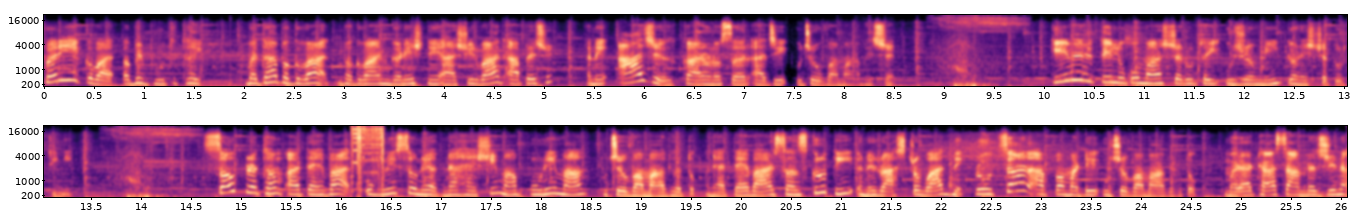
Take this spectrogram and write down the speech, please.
ફરી એકવાર અભિભૂત થઈ બધા ભગવાન ભગવાન ગણેશને આશીર્વાદ આપે છે અને આ જ કારણોસર આજે ઉજવવામાં આવે છે. કેવી રીતે લોકોમાં શરૂ થઈ ઉજવણી ગણેશ ચતુર્થીની? સૌ પ્રથમ આ તહેવાર ઓગણીસો ને માં પુણેમાં ઉજવવામાં આવ્યો હતો અને આ તહેવાર સંસ્કૃતિ અને રાષ્ટ્રવાદને પ્રોત્સાહન આપવા માટે ઉજવવામાં આવ્યો હતો. મરાઠા સામ્રાજ્યના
